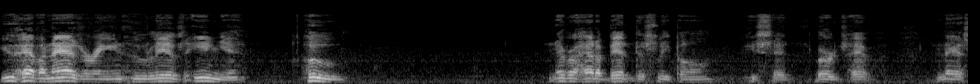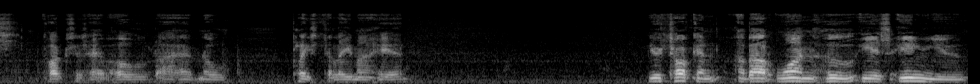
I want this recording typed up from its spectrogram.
you have a Nazarene who lives in you who never had a bed to sleep on. He said, Birds have nests, foxes have holes, I have no place to lay my head. You're talking about one who is in you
